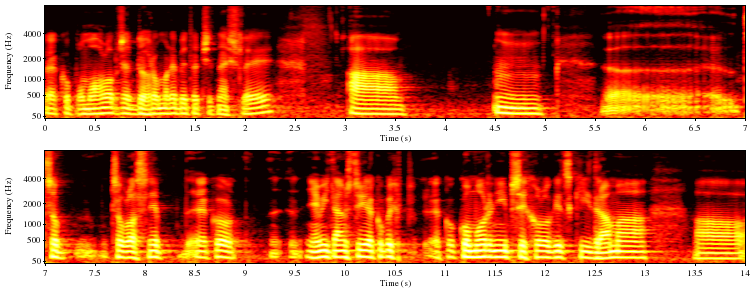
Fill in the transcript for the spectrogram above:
jako pomohlo, protože dohromady by točit nešli. A mm, e, co, co vlastně jako němý tajemství jako, bych, jako komorní psychologický drama, a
